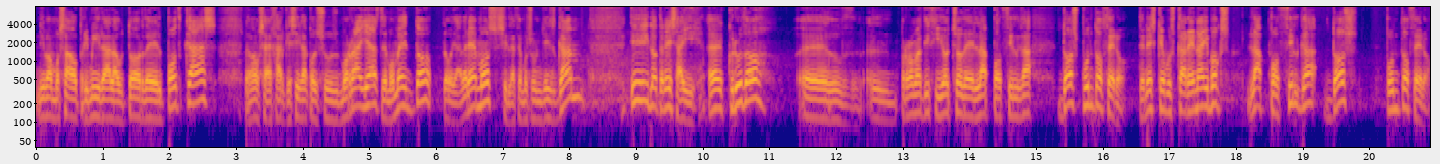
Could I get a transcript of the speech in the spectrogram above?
ni vamos a oprimir al autor del podcast, le vamos a dejar que siga con sus morrayas de momento, luego ya veremos si le hacemos un James Gunn. Y lo tenéis ahí, crudo, el, el programa 18 de la Pocilga 2.0 tenéis que buscar en iBox la Pocilga 2.0.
